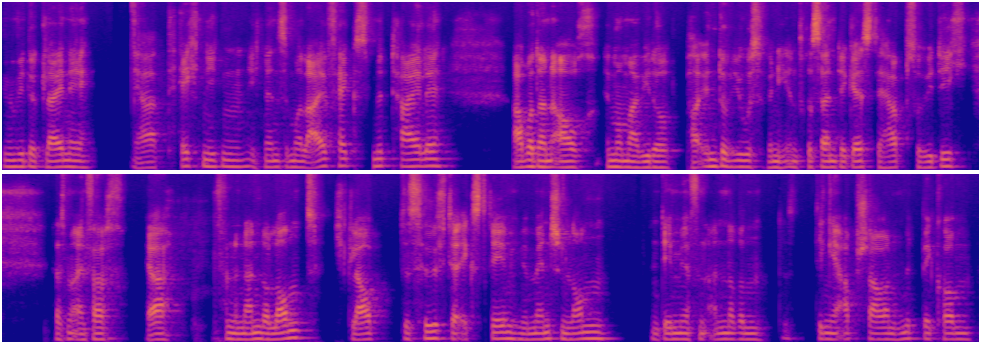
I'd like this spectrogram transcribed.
immer wieder kleine ja, Techniken, ich nenne es immer Lifehacks, mitteile, aber dann auch immer mal wieder ein paar Interviews, wenn ich interessante Gäste habe, so wie dich, dass man einfach ja, voneinander lernt. Ich glaube, das hilft ja extrem. Wir Menschen lernen, indem wir von anderen Dinge abschauen, mitbekommen.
